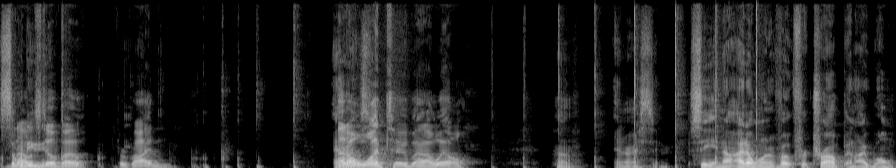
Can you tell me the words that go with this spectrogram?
so So I would still vote for Biden. I don't want to, but I will. Huh. Interesting. See, and I don't want to vote for Trump, and I won't.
